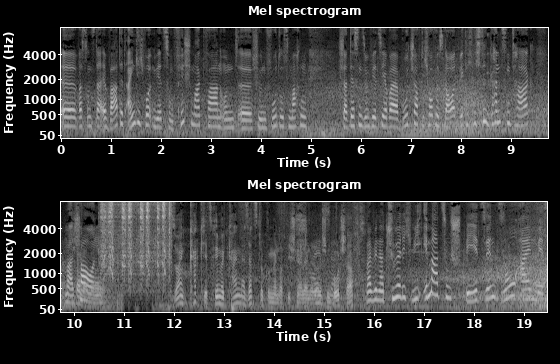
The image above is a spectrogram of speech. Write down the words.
äh, was uns da erwartet. Eigentlich wollten wir jetzt zum Fischmarkt fahren und äh, schöne Fotos machen. Stattdessen sind wir jetzt hier bei der Botschaft. Ich hoffe, es dauert wirklich nicht den ganzen Tag. Mal schauen. So ein Kack, jetzt kriegen wir kein Ersatzdokument auf die Schnelle in der deutschen. Botschaft. Weil wir natürlich wie immer zu spät sind. So ein Mist.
